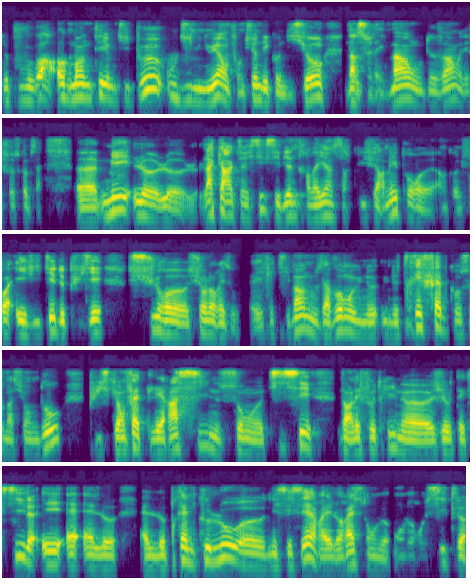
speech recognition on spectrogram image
de pouvoir augmenter un petit peu ou diminuer en fonction des conditions d'ensoleillement ou de vent ou des choses comme ça. Euh, mais la caractéristique, c'est bien de travailler en circuit fermé pour, euh, encore une fois, éviter de puiser sur, euh, sur le réseau. effectivement, nous avons une, une très faible consommation d'eau, puisqu'en fait, les racines sont tissées dans les feutrines géotextiles et elles, ne prennent que l'eau nécessaire et le reste, on le, on le recycle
